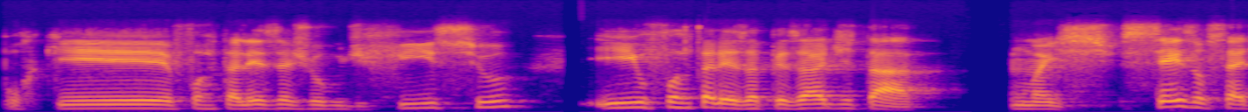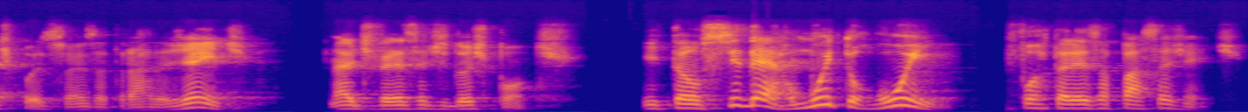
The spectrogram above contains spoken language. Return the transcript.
porque Fortaleza é jogo difícil e o Fortaleza, apesar de estar umas seis ou sete posições atrás da gente, a diferença é de dois pontos. Então, se der muito ruim, Fortaleza passa a gente.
